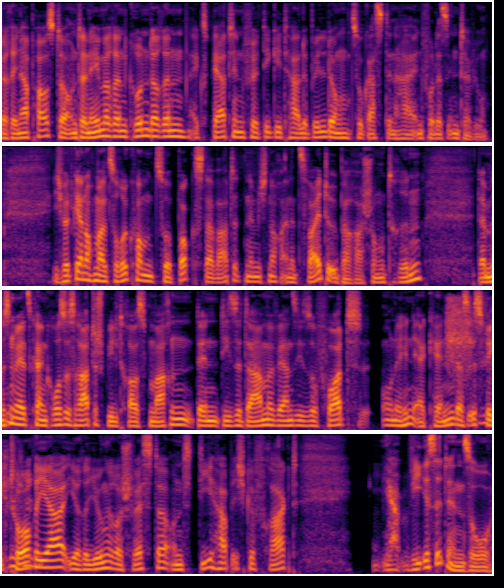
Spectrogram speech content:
Verena Pauster, Unternehmerin, Gründerin, Expertin für digitale Bildung, zu Gast in H-Info das Interview. Ich würde gerne noch mal zurückkommen zur Box. Da wartet nämlich noch eine zweite Überraschung drin. Da müssen wir jetzt kein großes Ratespiel draus machen, denn diese Dame werden Sie sofort ohnehin erkennen. Das ist Victoria, ihre jüngere Schwester, und die habe ich gefragt, ja, wie ist sie denn so,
